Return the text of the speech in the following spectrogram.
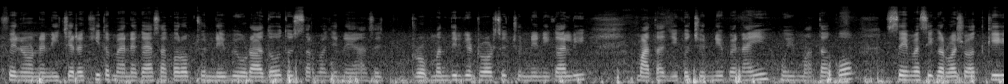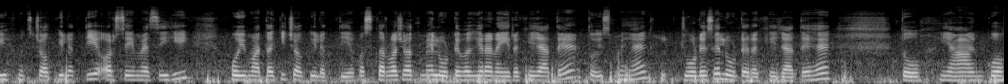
फिर उन्होंने नीचे रखी तो मैंने कहा ऐसा करो, अब चुन्नी भी उड़ा दो तो शर्मा जी ने यहाँ से मंदिर के ड्रॉर से चुन्नी निकाली माता जी को चुन्नी पहनाई, हुई माता को सेम ऐसी करवा चौथ की मतलब चौकी लगती है और सेम ऐसी ही हुई माता की चौकी लगती है। बस करवा चौथ में लोटे वगैरह नहीं रखे जाते हैं तो इसमें है जोड़े से लोटे रखे जाते हैं। तो यहाँ इनको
